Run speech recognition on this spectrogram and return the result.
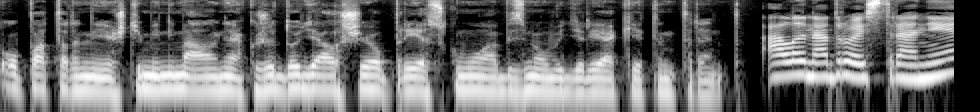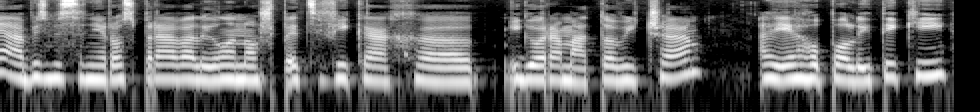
opatrný ešte minimálne akože do ďalšieho prieskumu, aby sme uvideli, aký je ten trend. Ale na druhej strane, aby sme sa nerozprávali len o špecifikách e, Igora Matoviča, a jeho politiky.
